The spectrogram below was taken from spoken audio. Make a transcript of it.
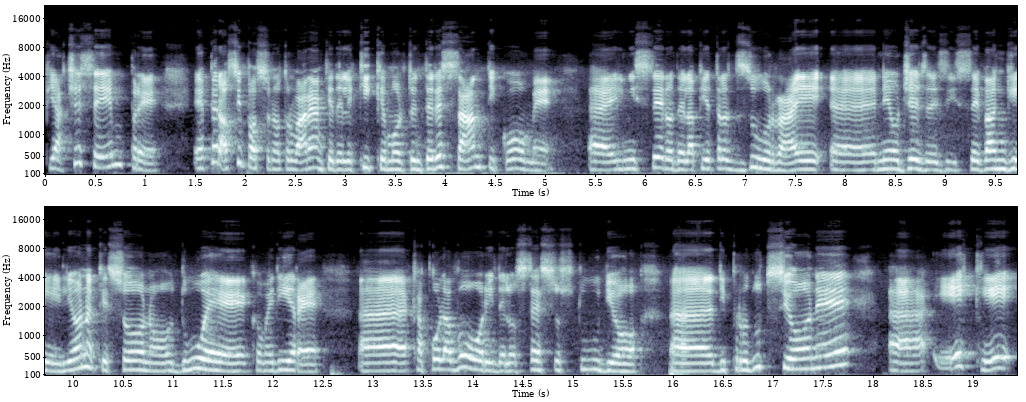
piace sempre, eh, però si possono trovare anche delle chicche molto interessanti come eh, Il mistero della pietra azzurra e eh, Neo Genesis Evangelion, che sono due, come dire, eh, capolavori dello stesso studio eh, di produzione e che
